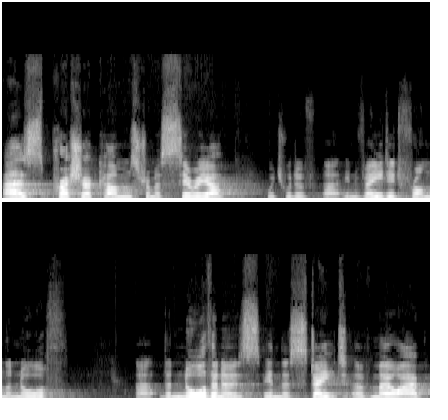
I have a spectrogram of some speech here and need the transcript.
As pressure comes from Assyria, which would have uh, invaded from the north, uh, the northerners in the state of Moab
